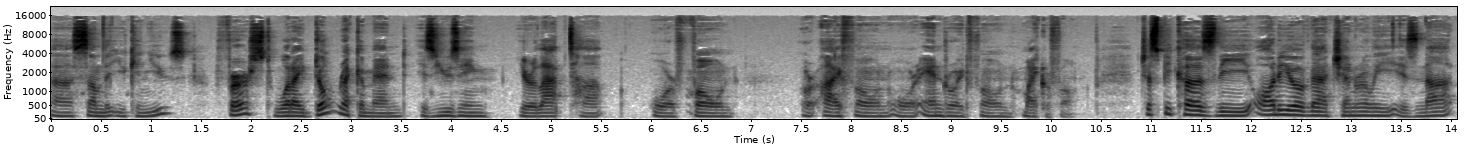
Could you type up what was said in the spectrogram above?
uh, some that you can use. First, what I don't recommend is using your laptop or phone or iPhone or Android phone microphone. Just because the audio of that generally is not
